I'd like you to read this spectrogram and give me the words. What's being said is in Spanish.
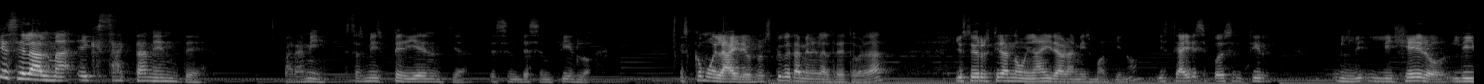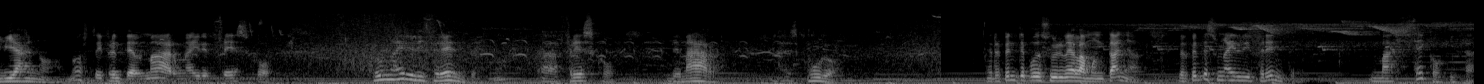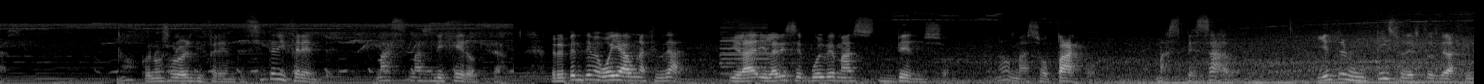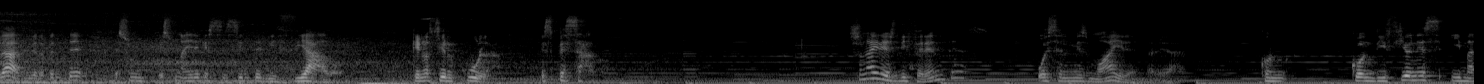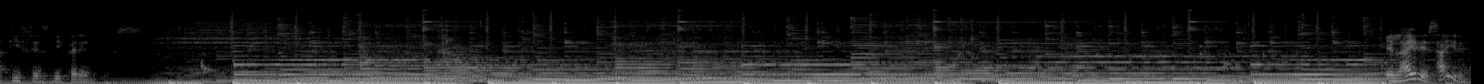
¿Qué es el alma exactamente? Para mí, esta es mi experiencia de, sentirlo. Es como el aire, os lo explico también en el reto, ¿verdad? Yo estoy respirando un aire ahora mismo aquí, ¿no? Y este aire se puede sentir ligero, liviano, ¿no? Estoy frente al mar, un aire fresco, pero un aire diferente, ah, fresco, de mar, es puro. De repente puedo subirme a la montaña, de repente es un aire diferente, más seco quizás con unos olores diferentes, se siente diferente, más, más ligero quizá. De repente me voy a una ciudad y el, aire se vuelve más denso, más opaco, más pesado. Y entro en un piso de estos de la ciudad y de repente es un, es un aire que se siente viciado, que no circula, es pesado. ¿Son aires diferentes o es el mismo aire en realidad? Con condiciones y matices diferentes. El aire es aire.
